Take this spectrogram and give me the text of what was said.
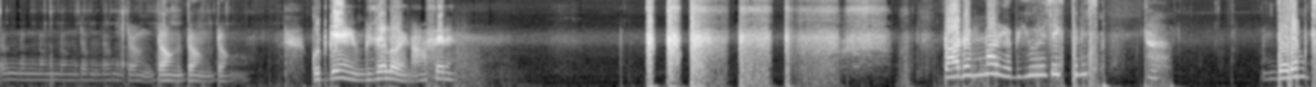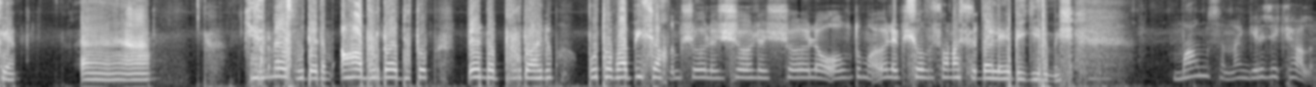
Dong dong dong dong dong dong dong dong dong dong. Good game, güzel oyun. Aferin. Daha demin var ya bir görecektiniz. Dedim ki ee, girmez bu dedim. Aha buradaydı top. Ben de buradaydım. Bu topa bir şaktım. Şöyle şöyle şöyle oldu mu? Öyle bir şey oldu. Sonra şu deliğe bir girmiş. Mal mısın lan gerizekalı?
